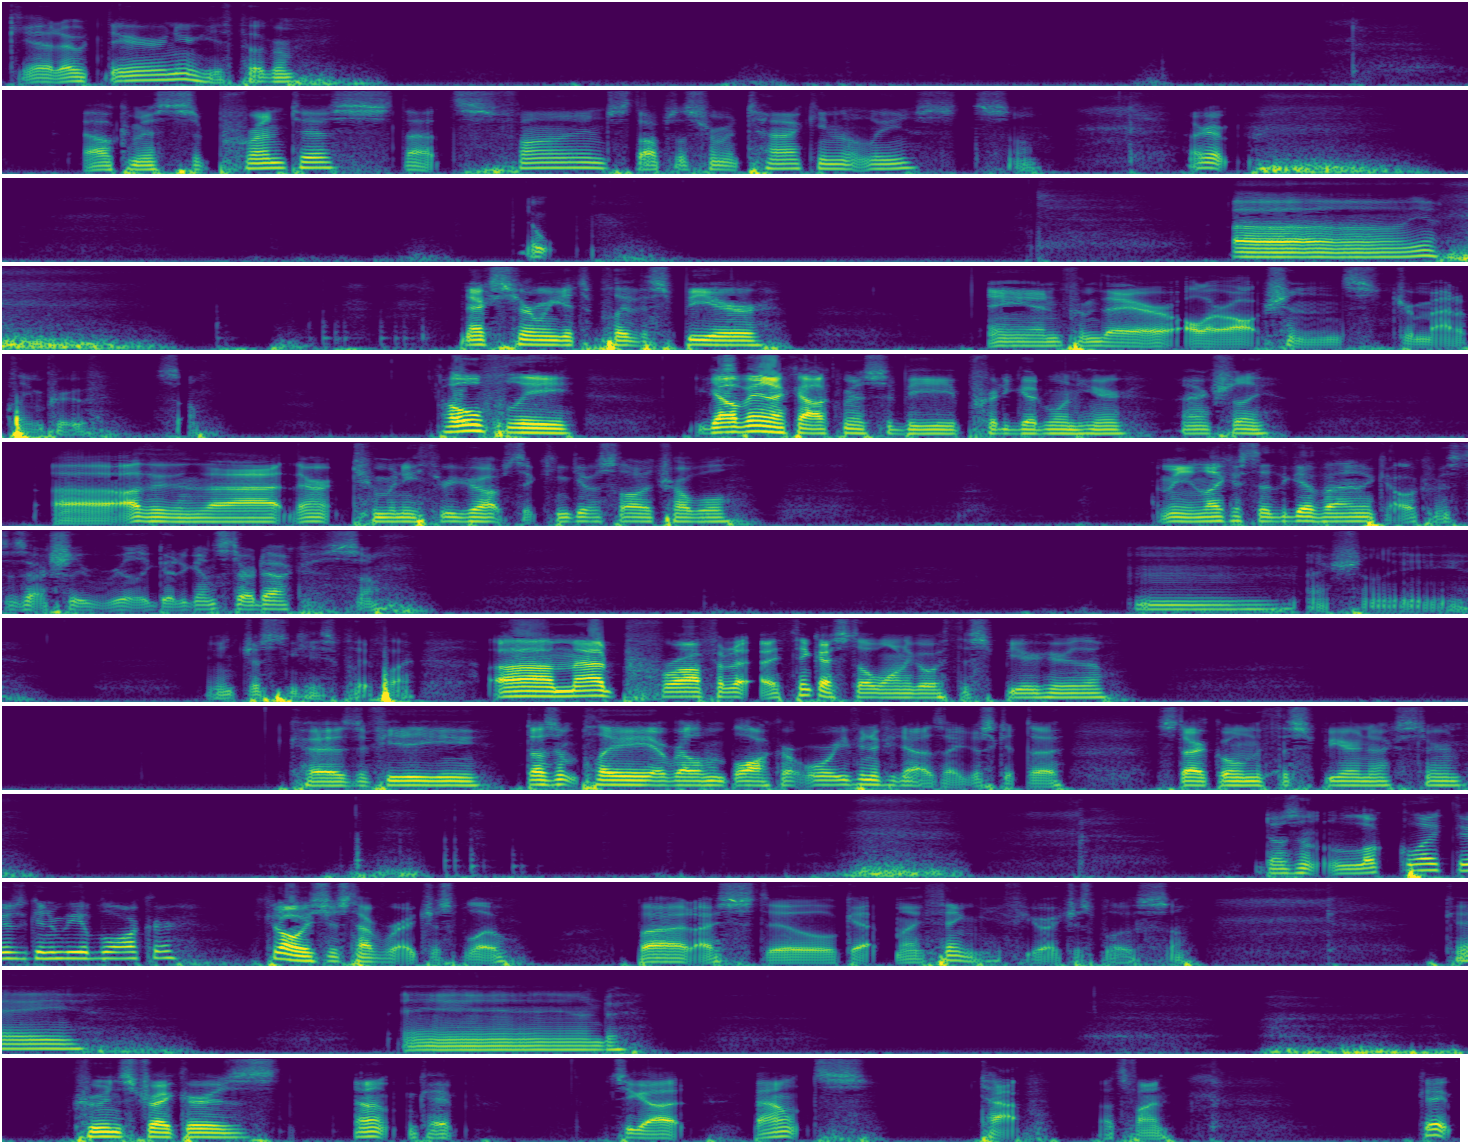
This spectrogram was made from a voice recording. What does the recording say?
Get out there near his Pilgrim. Alchemist's Apprentice, that's fine. Stops us from attacking at least. So, okay. Nope. Uh, yeah. Next turn we get to play the Spear, and from there all our options dramatically improve. So, hopefully, Galvanic Alchemist would be a pretty good one here, actually. Uh, other than that, there aren't too many three drops that can give us a lot of trouble. I mean, like I said, the Galvanic Alchemist is actually really good against our deck, so. Mm, actually, just in case play flyer. Uh, Mad Prophet, I think I still want to go with the Spear here, though. Because if he doesn't play a relevant blocker, or even if he does, I just get to start going with the Spear next turn. Doesn't look like there's going to be a blocker. You could always just have Righteous Blow. But I still get my thing if you Righteous Blow, so. Okay. And. Kruin Strikers. Oh, okay. What's you got? Bounce. Tap. That's fine. Okay.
